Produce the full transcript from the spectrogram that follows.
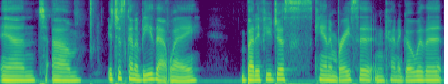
and um, it's just going to be that way. But if you just can't embrace it and kind of go with it,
